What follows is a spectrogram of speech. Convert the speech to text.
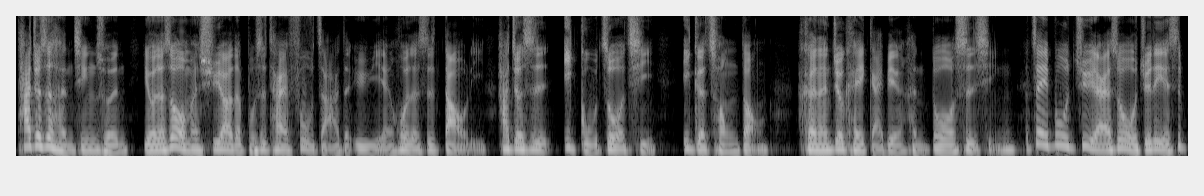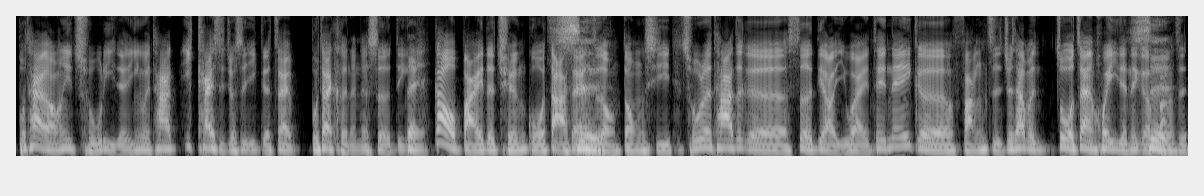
它就是很青春。有的时候我们需要的不是太复杂的语言或者是道理，它就是一鼓作气，一个冲动。可能就可以改变很多事情。这部剧来说，我觉得也是不太容易处理的，因为它一开始就是一个在不太可能的设定。对，告白的全国大赛这种东西，除了它这个色调以外，对那一个房子，就是他们作战会议的那个房子，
